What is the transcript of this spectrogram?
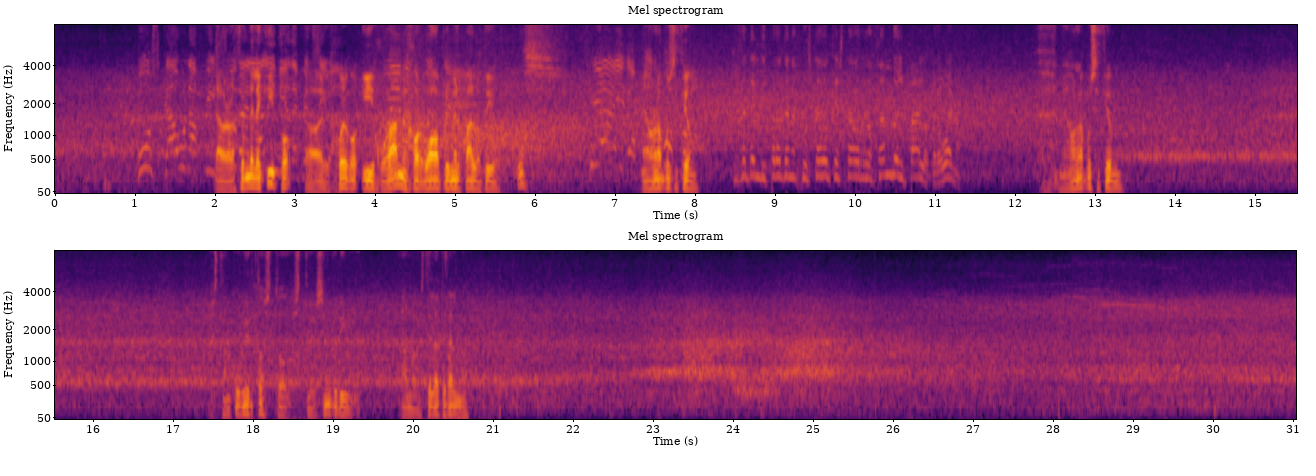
Busca una fisura La valoración del equipo, el juego, y jugaba mejor. Wow, primer palo, tío. Uf, Se ha ido me por ganó la poco. posición. Fíjate el disparo tan ajustado que ha estado rozando el palo, pero bueno. Me ganó la posición. Están cubiertos todos, tío. Es increíble. Ah, no, este lateral no.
